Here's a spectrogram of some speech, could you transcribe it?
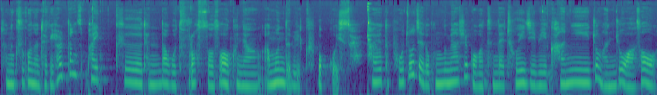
저는 그거는 되게 혈당 스파이크 된다고 들었어서 그냥 아몬드 밀크 먹고 있어요. 다이어트 보조제도 궁금해하실 것 같은데 저희 집이 간이 좀 안 좋아서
